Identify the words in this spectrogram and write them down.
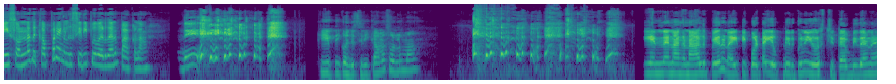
நீ சொன்னதுக்கு அப்புறம் எங்களுக்கு சிரிப்பு வருதான்னு பார்க்கலாம். அது கீர்த்தி கொஞ்சம் சிரிக்காம சொல்லுமா? என்ன நாங்க நாலு பேரும் நைட்டி போட்டா எப்படி இருக்குன்னு யோசிச்சுட்டேன். அப்படிதானே.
